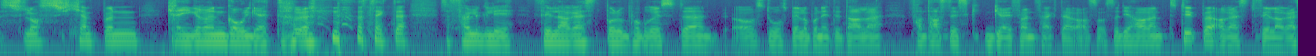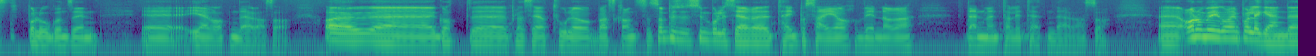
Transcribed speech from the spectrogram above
slåsskjempen, krigeren, goalgateren. Jeg tenkte selvfølgelig fyllearrest på, på brystet og storspiller på 90-tallet. Fantastisk gøy fun fact der, altså. Så de har en type arrest, fyllearrest, på logoen sin eh, i Everton der, altså. Og òg eh, godt eh, plassert to laurbærskranser, som symboliserer tegn på seier, vinnere. den mentaliteten der, altså. Eh, og når vi går inn på legende,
